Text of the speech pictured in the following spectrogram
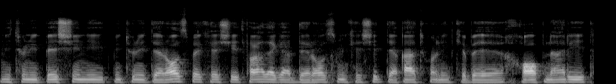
می‌تونید بشینید می‌تونید دراز بکشید. فقط اگر دراز می‌کشید دقت کنید که به خواب نرید.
